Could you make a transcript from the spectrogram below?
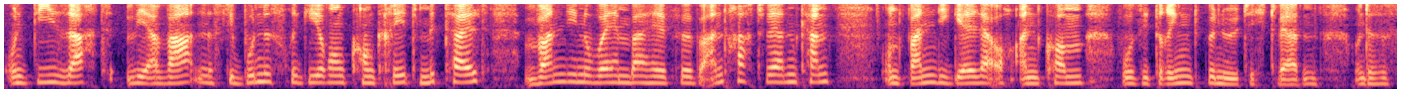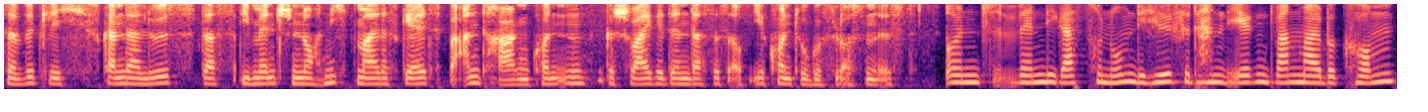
Und die sagt, wir erwarten, dass die Bundesregierung konkret mitteilt, wann die Novemberhilfe beantragt werden kann und wann die Gelder auch ankommen, wo sie dringend benötigt werden. Und das ist ja wirklich skandalös, dass die Menschen noch nicht mal das Geld beantragen konnten, geschweige denn, dass es auf ihr Konto geflossen ist. Und wenn die Gastronomen die Hilfe dann irgendwann mal bekommen,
